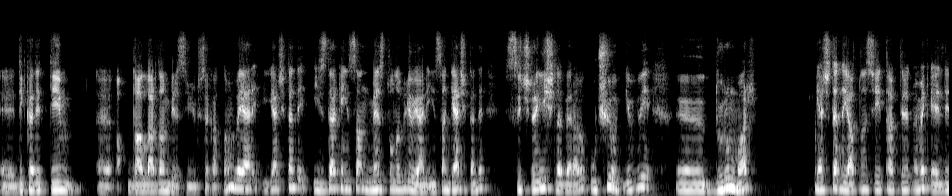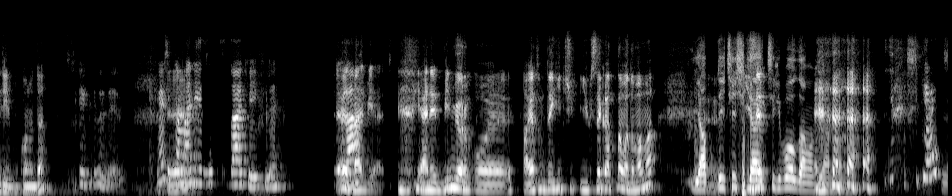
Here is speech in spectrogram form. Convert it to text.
e, dikkat ettiğim e, dallardan birisi yüksek atlama ve yani gerçekten de izlerken insan mest olabiliyor. Yani insan gerçekten de sıçrayışla beraber uçuyor gibi bir e, durum var. Gerçekten de yaptığınız şeyi takdir etmemek elde değil bu konuda. Teşekkür ederim. Gerçekten ee, bence izlemesi daha keyifli. Evet ben, ben yani bilmiyorum o e, hayatımda hiç yüksek atlamadım ama yaptığı için şikayetçi gibi oldu ama bir yandan. şikayetçi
